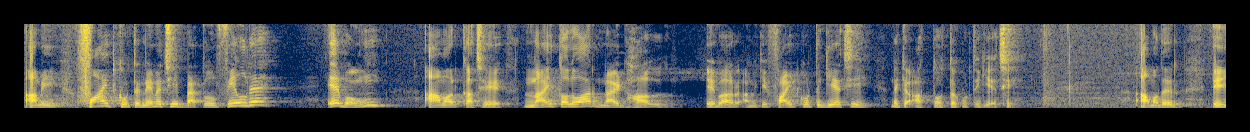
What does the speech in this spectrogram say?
আমি ফাইট করতে নেমেছি ব্যাটল ফিল্ডে এবং আমার কাছে নাই তলোয়ার, নাই ঢাল। এবার আমি কি ফাইট করতে গিয়েছি নাকি আত্মহত্যা করতে গিয়েছি? আমাদের এই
